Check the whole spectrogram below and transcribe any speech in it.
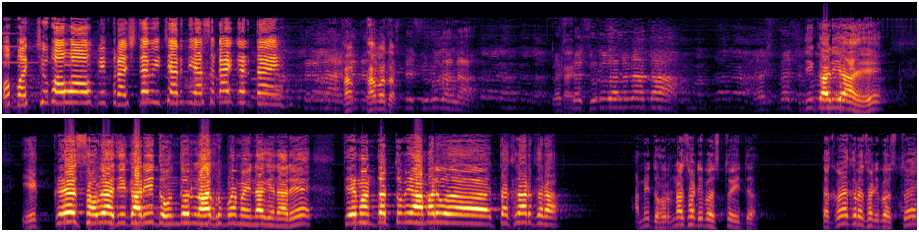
ओ बच्चू भाऊ अहो, मी प्रश्न विचारते असं काय करताय? थांब- थांबा थांब. अधिकारी आहे. एकटे सगळे अधिकारी दोन दोन लाख रुपये महिना घेणारे ते म्हणतात तुम्ही आम्हाला तक्रार करा. आम्ही धोरणासाठी बसतोय इथं. तक्रार करण्यासाठी बसतोय.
